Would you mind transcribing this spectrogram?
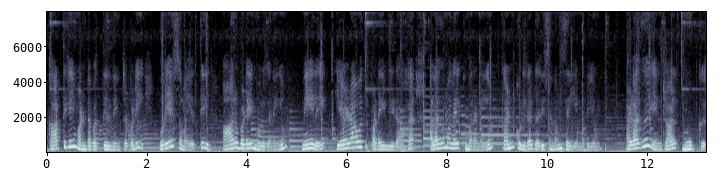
கார்த்திகை மண்டபத்தில் நின்றபடி ஒரே சமயத்தில் ஆறுபடை முருகனையும் மேலே ஏழாவது படை வீடாக அழகுமலை குமரனையும் கண்குளிர தரிசனம் செய்ய முடியும். அழகு என்றால் மூக்கு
